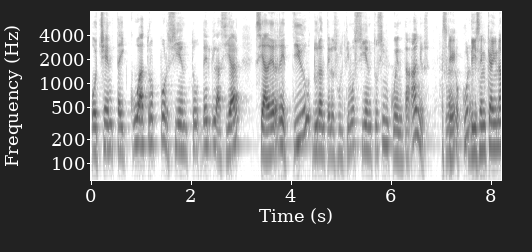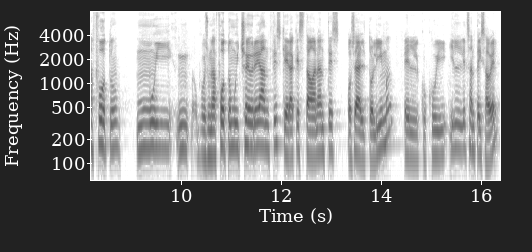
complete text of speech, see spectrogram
84% del glaciar se ha derretido durante los últimos 150 años. Es, Es una que locura. dicen que hay una foto muy, mm, pues una foto muy chévere antes, que era que estaban antes, o sea, el Tolima, el Cucuy y el Santa Isabel,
